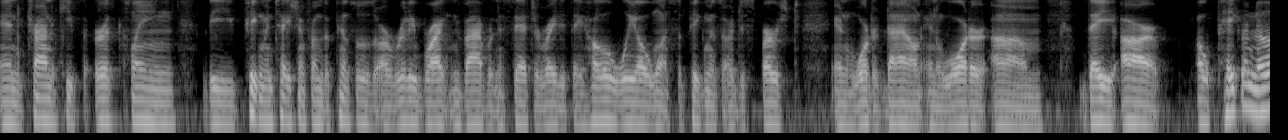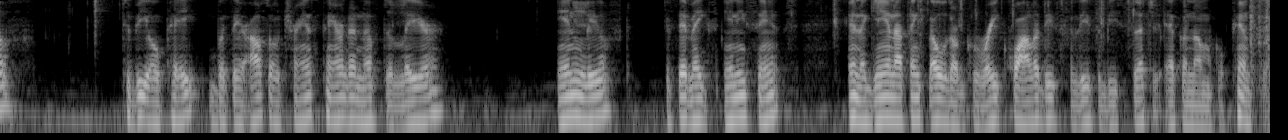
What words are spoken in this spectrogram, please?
and trying to keep the earth clean. The pigmentation from the pencils are really bright and vibrant and saturated. They hold well once the pigments are dispersed and watered down in water. Um, they are opaque enough to be opaque, but they're also transparent enough to layer and lift, if that makes any sense. And again, I think those are great qualities for these to be such an economical pencil.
